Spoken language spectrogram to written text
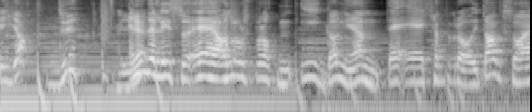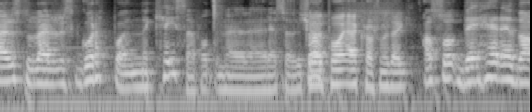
Eh, ja, du. Yeah. Endelig så er alvorspraten i gang igjen. Det er kjempebra. Og i dag så har jeg lyst til å være, gå rett på en case jeg har fått denne. Er du Kjør på. Jeg er klar som et egg. Altså, det her er da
